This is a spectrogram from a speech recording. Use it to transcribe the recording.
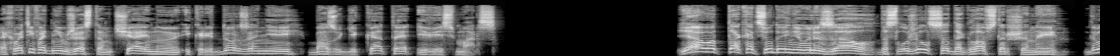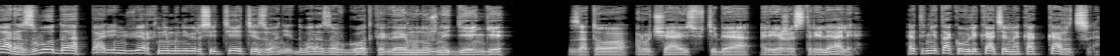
охватив одним жестом чайную и коридор за ней, базу Геката и весь Марс. Я вот так отсюда и не вылезал, дослужился до глав старшины. Два развода, парень в верхнем университете звонит два раза в год, когда ему нужны деньги. Зато, ручаюсь, в тебя реже стреляли. Это не так увлекательно, как кажется.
